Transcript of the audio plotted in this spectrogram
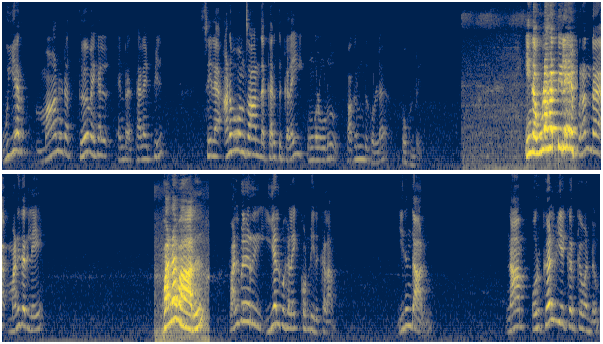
உயர் மானிட தேவைகள் என்ற தலைப்பில் சில அனுபவம் சார்ந்த கருத்துக்களை உங்களோடு பகிர்ந்து கொள்ள போகின்றேன். இந்த உலகத்திலே பிறந்த மனிதரிலே பலவாறு பல்வேறு இயல்புகளை கொண்டிருக்கலாம். இருந்தாலும் நாம் ஒரு கேள்வியை கேட்க வேண்டும்.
